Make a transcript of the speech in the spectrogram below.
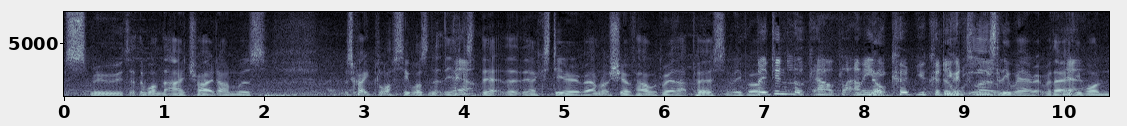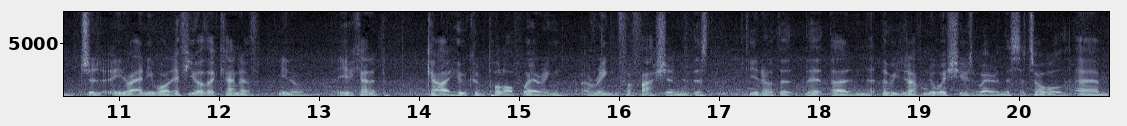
smooth. The one that I tried on was was quite glossy, wasn't it? The, ex- Yeah. the, the, the exterior of it. I'm not sure if I would wear that personally, but. but it didn't look out of place. I mean, No. you could you could you also, easily wear it without Yeah. anyone, you know, anyone. If you're the kind of, you know, you're kind of guy who can pull off wearing a ring for fashion, there's, you know, the, the, the, the, you'd have no issues wearing this at all. Um,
